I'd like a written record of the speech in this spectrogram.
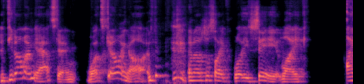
if you don't mind me asking, what's going on? And I was just like, well, you see, like, I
